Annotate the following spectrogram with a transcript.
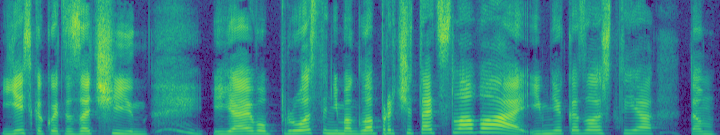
есть какой-то зачин, и я его просто не могла прочитать слова, и мне казалось, что я там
